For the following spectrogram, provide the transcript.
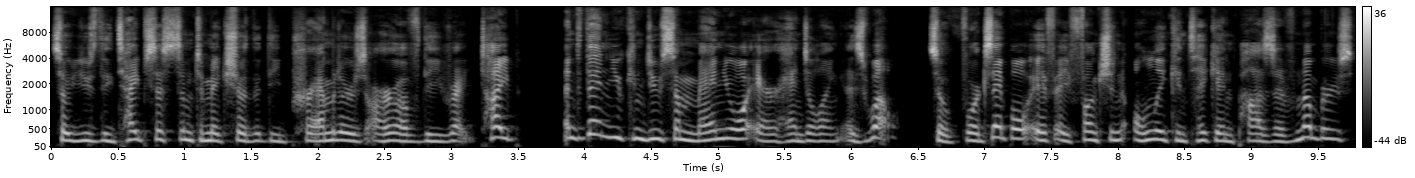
so use the type system to make sure that the parameters are of the right type, and then you can do some manual error handling as well. So for example, if a function only can take in positive numbers,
